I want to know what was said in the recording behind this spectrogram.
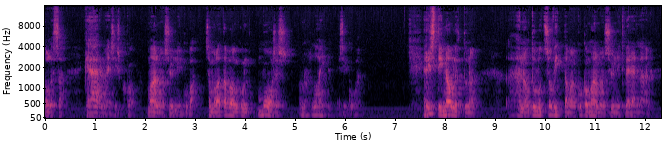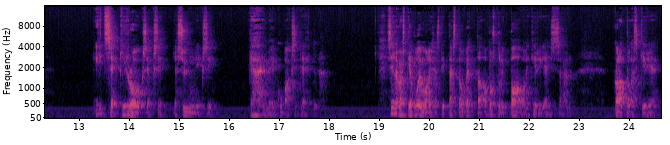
ollessa käärmeen, siis koko maailman synnin kuva, samalla tavoin kuin Mooses on lain esikuva. Ristiin naulittuna hän on tullut sovittamaan koko maailman synnit verellään itse kiroukseksi ja synniksi käärmeen kuvaksi tehtynä. Selvästi ja voimallisesti tästä opettaa apostoli Paavali kirjeissään. Kalattalaiskirje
